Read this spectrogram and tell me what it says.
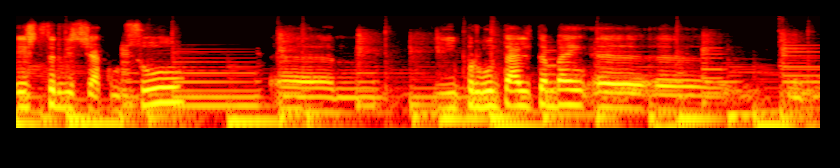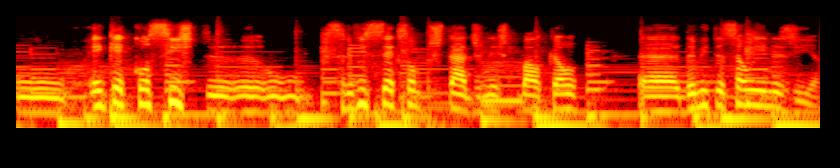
este serviço já começou? E perguntar-lhe também em que é que consiste, o, que serviços é que são prestados neste balcão de habitação e energia.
